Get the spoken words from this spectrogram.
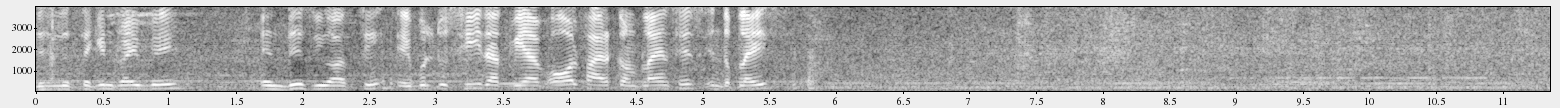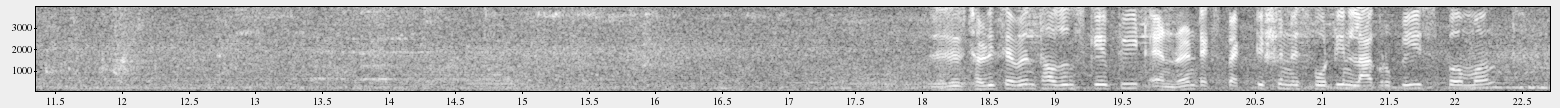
This is the second driveway in this you are able to see that we have all fire compliances in the place. This is 37,000 square feet and rent expectation is 14 lakh rupees per month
